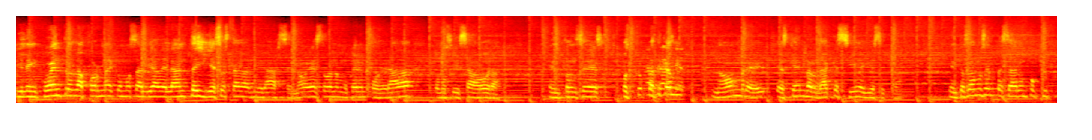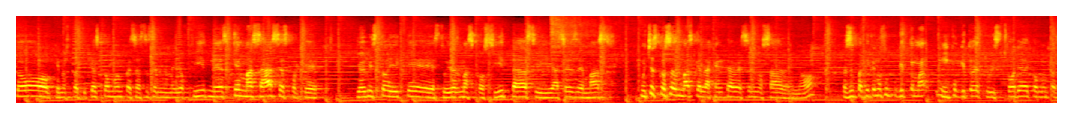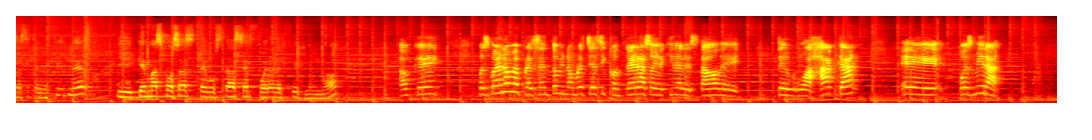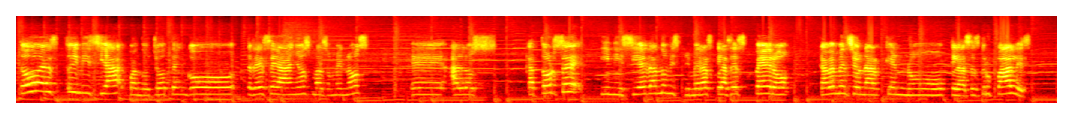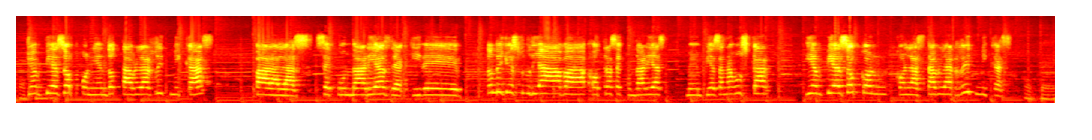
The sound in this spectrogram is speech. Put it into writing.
y le encuentras la forma de cómo salir adelante y eso está de admirarse, ¿no? Es toda una mujer empoderada como se dice ahora. Entonces, pues platícame. No, hombre, es que en verdad que sí, Jessica. Entonces vamos a empezar un poquito, que nos platiques cómo empezaste en el medio fitness, qué más haces, porque yo he visto ahí que estudias más cositas y haces de más, muchas cosas más que la gente a veces no sabe, ¿no? Entonces platícanos un poquito más, un poquito de tu historia de cómo empezaste en el fitness y qué más cosas te gusta hacer fuera del fitness, ¿no? Ok, pues bueno, me presento, mi nombre es Jessy Contreras, soy aquí del estado de, Oaxaca. Eh, pues mira, todo esto inicia cuando yo tengo 13 años más o menos. Eh, a los 14 inicié dando mis primeras clases, pero cabe mencionar que no clases grupales. Yo empiezo poniendo tablas rítmicas para las secundarias de aquí de donde yo estudiaba, otras secundarias me empiezan a buscar y empiezo con, las tablas rítmicas.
